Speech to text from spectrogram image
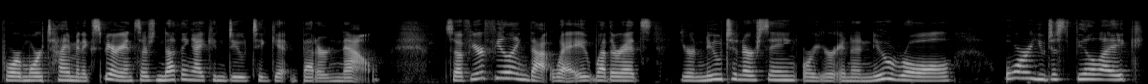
for more time and experience, there's nothing I can do to get better now. So if you're feeling that way, whether it's you're new to nursing or you're in a new role, or you just feel like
